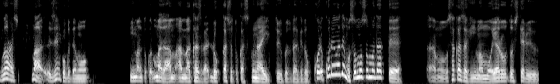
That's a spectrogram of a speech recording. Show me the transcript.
は、まあ、全国でも、今のところ、まだあんま、あんま数が6箇所とか少ないということだけど、これ、これはでもそもそもだって、あの、坂崎今もうやろうとしてる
